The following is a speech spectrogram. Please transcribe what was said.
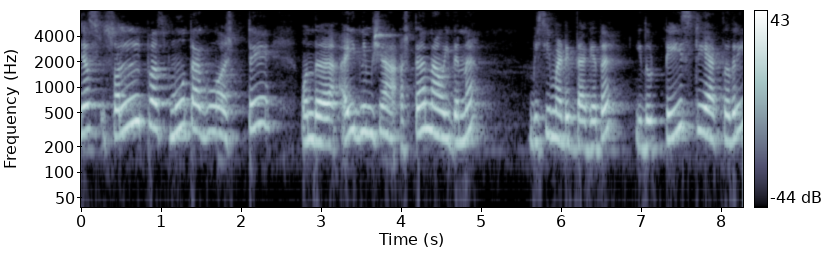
ಜಸ್ಟ್ ಸ್ವಲ್ಪ ಸ್ಮೂತ್ ಆಗು ಅಷ್ಟೇ ಒಂದು ಐದು ನಿಮಿಷ ಅಷ್ಟೇ ನಾವು ಇದನ್ನು ಬಿಸಿ ಮಾಡಿದ್ದಾಗ್ಯದ. ಇದು ಟೇಸ್ಟಿ ಆಗ್ತದ್ರಿ.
